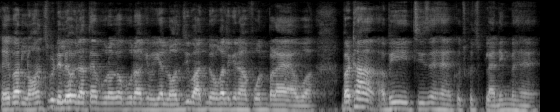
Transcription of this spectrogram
कई बार लॉन्च भी डिले हो जाता है पूरा का पूरा कि भैया लॉन्च ही बाद में होगा, लेकिन हाँ फ़ोन पड़ा आया हुआ। बट हाँ अभी चीज़ें हैं कुछ कुछ प्लानिंग में हैं,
